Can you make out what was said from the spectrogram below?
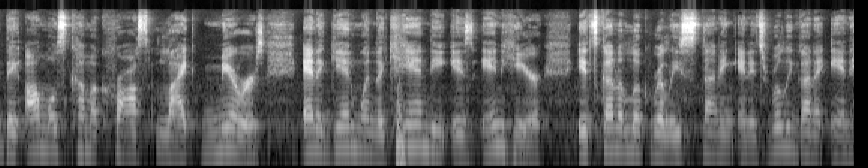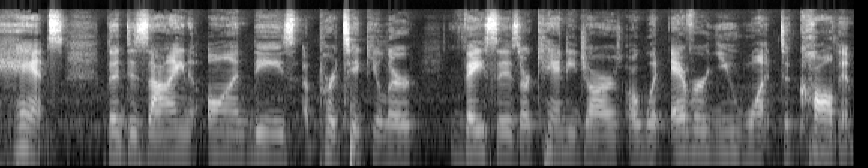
they almost come across like mirrors. And again, when the candy is in here, it's going to look really stunning and it's really going to enhance the design on these particular vases or candy jars or whatever you want to call them.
